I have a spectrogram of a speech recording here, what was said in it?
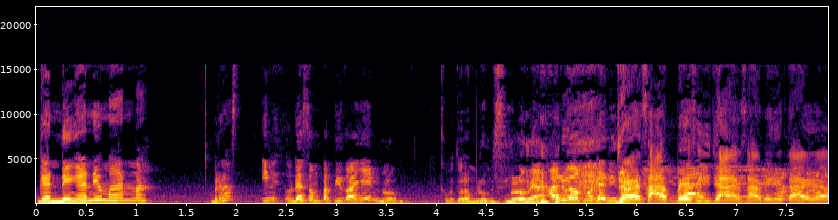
gandengannya mana? Beras ini udah sempet ditanyain belum? Kebetulan belum sih. Belum ya? Aduh, aku udah ditanyain jangan sampai sih, lagi. jangan sampai ditanya.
